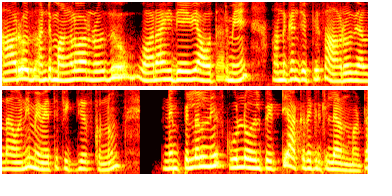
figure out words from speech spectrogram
ఆ రోజు అంటే మంగళవారం రోజు వారాహిదేవి అవతారమే. అందుకని చెప్పేసి ఆ రోజు వెళ్దామని మేమైతే ఫిక్స్ చేసుకున్నాం. నేను పిల్లల్ని స్కూల్లో వదిలిపెట్టి అక్క దగ్గరికి వెళ్ళాను అనమాట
